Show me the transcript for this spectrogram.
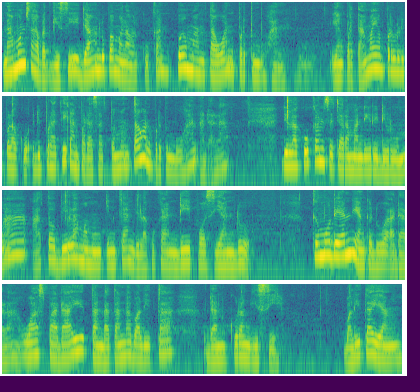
Namun sahabat gizi jangan lupa melakukan pemantauan pertumbuhan. Yang pertama yang perlu diperhatikan pada saat pemantauan pertumbuhan adalah dilakukan secara mandiri di rumah atau bila memungkinkan dilakukan di posyandu Kemudian yang kedua adalah waspadai tanda-tanda balita dan kurang gizi. Balita yang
